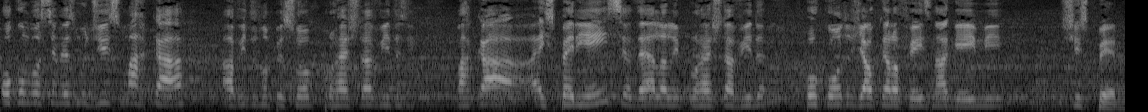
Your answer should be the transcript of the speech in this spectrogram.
Ou como você mesmo disse, marcar a vida de uma pessoa pro resto da vida, assim, marcar a experiência dela ali pro resto da vida por conta de algo que ela fez na Game XP. né?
